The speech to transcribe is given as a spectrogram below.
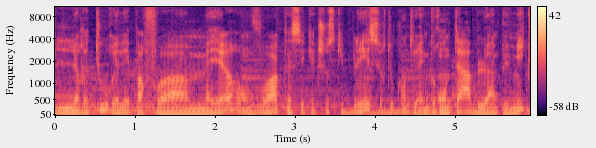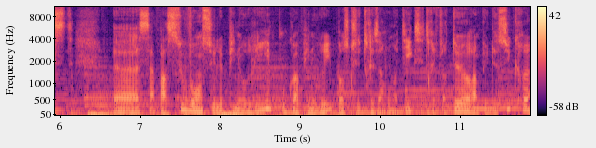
le retour il est parfois meilleur. On voit que c'est quelque chose qui plaît, surtout quand il y a une grande table un peu mixte. Euh, ça passe souvent sur le pinot gris. Pourquoi pinot gris Parce que c'est très aromatique, c'est très flatteur, un peu de sucre.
